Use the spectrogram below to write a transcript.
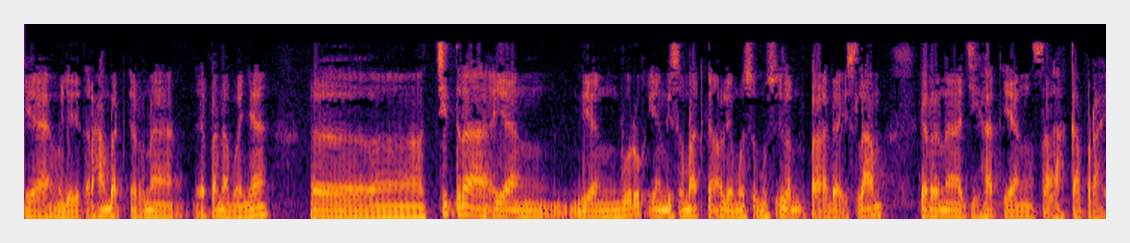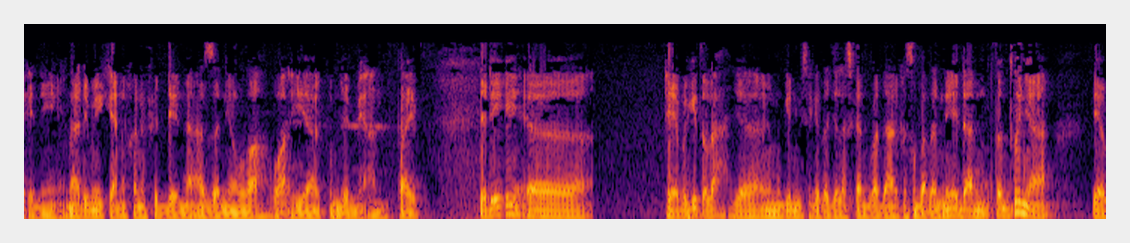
ya menjadi terhambat karena apa namanya uh, citra yang yang buruk yang disematkan oleh musuh-musuh Islam kepada Islam karena jihad yang salah kaprah ini. Nah demikian khonifuddin azan Allah wa iyyakum jami'an. Baik. Jadi uh, ya begitulah ya mungkin bisa kita jelaskan pada kesempatan ini dan tentunya ya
